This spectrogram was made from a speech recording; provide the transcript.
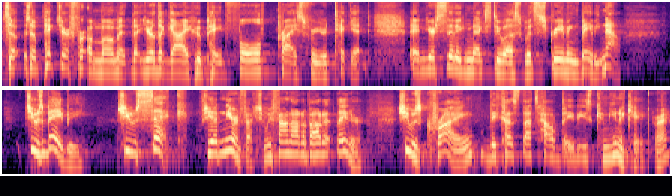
So, so picture for a moment that you're the guy who paid full price for your ticket and you're sitting next to us with screaming baby. Now, she was a baby. She was sick. She had an ear infection. We found out about it later. She was crying because that's how babies communicate, right?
